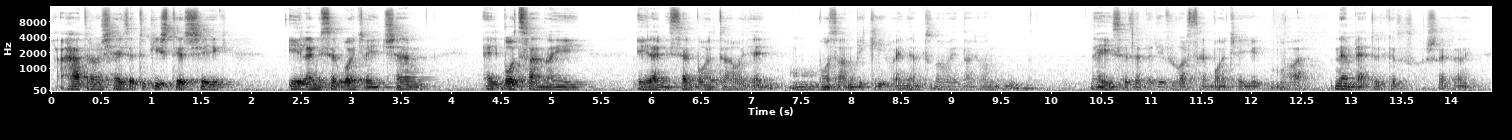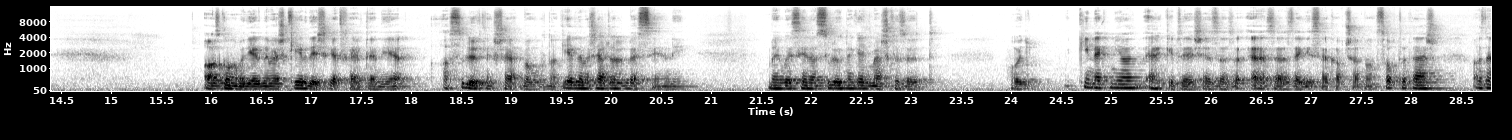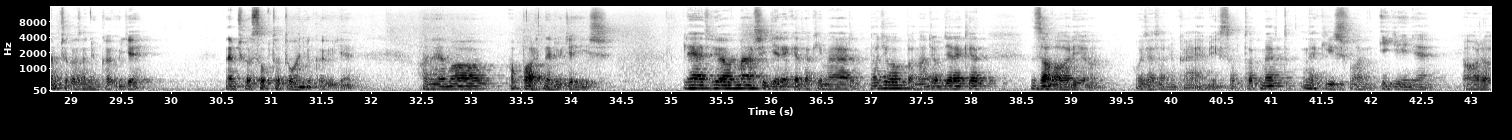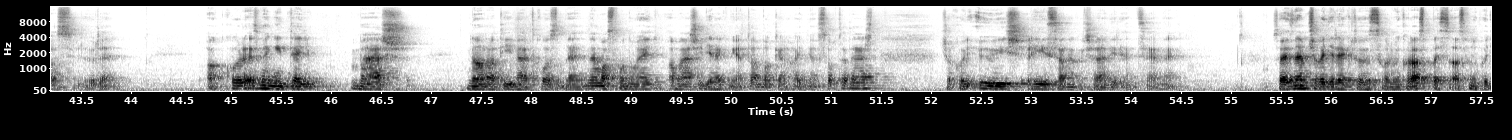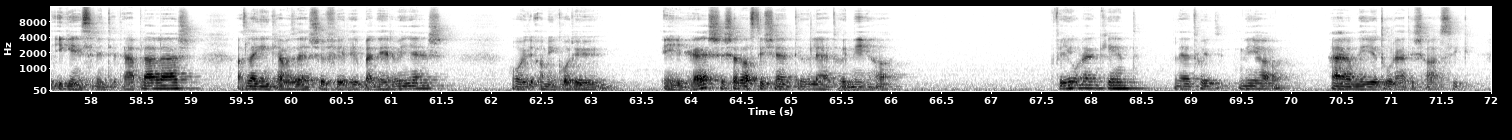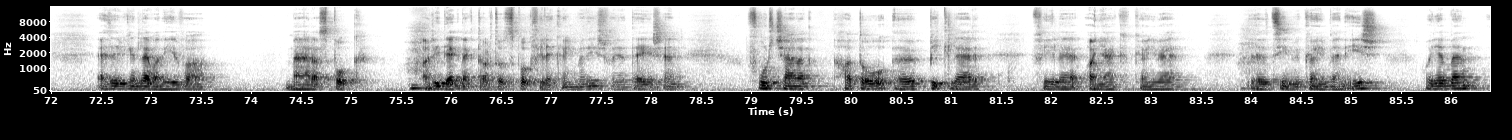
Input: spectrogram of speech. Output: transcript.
hátrányos helyzetű kistérség élelmiszerboltjait sem egy bocvánai élelmiszerbolta, vagy egy mozambiki, vagy nem tudom, egy nagyon nehéz helyzetben lévő országboltjaival nem lehet őket összehasonlítani. Azt gondolom, hogy érdemes kérdéseket feltennie a szülőknek saját maguknak. Érdemes erről beszélni. Megbeszélni a szülőknek egymás között, hogy kinek mi az elképzelés ezzel, ezzel az egésszel kapcsolatban. A szoptatás az nem csak az anyuka ügye, nem csak a szoptató anyuka ügye, hanem a, a partner ügye is. Lehet, hogy a másik gyereket, aki már nagyobb, a nagyobb gyereket zavarja, hogy az anyukája még szoptat, mert neki is van igénye arra a szülőre. Akkor ez megint egy más narratívát hoz be. Nem azt mondom, hogy a másik gyerek miatt abba kell hagyni a szoptatást, csak hogy ő is része annak a családi rendszernek. Szóval ez nem csak a gyerekről szól, amikor azt, azt mondjuk, hogy igény szerinti táplálás, az leginkább az első fél évben érvényes, hogy amikor ő éhes, és ez azt is jelenti, hogy lehet, hogy néha fél óránként, lehet, hogy néha 3-4-5 órát is alszik. Ez egyébként le van írva már a Spock, a ridegnek tartott Spock féle könyvben is, vagy a teljesen furcsának ható Pikler féle anyák könyve című könyvben is, hogy ebben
